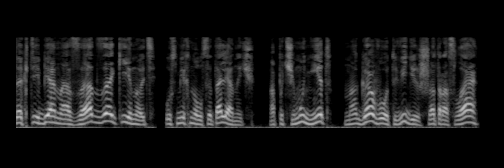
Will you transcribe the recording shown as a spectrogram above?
«Так тебя назад закинуть?» — усмехнулся Толяныч. «А почему нет? Нога вот, видишь, отросла».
